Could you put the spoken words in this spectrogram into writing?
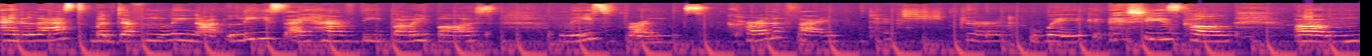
And last but definitely not least, I have the Bobbi Boss Lace Front Curlified Textured Wig. She's called um,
